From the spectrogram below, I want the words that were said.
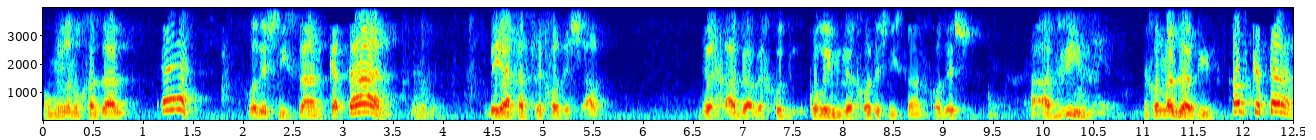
אומרים לנו חז"ל, אה, חודש ניסן קטן, ביחס לחודש אב. דרך אגב, איך קוראים לחודש ניסן? חודש האביב. נכון, מה זה אביב? אב קטן.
